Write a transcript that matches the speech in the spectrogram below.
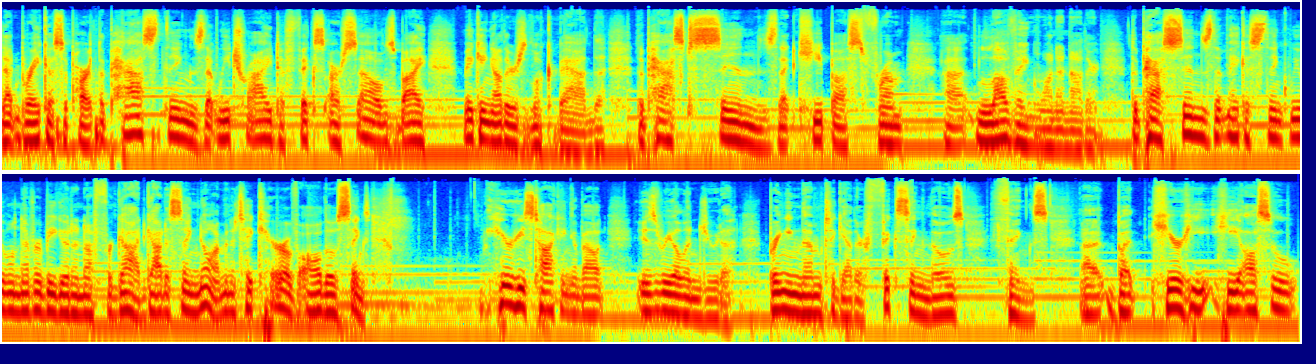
that break us apart, the past things that we try to fix ourselves by making others look bad, the, the past sins that keep us from uh, loving one another, the past sins that make us think we will never be good enough for God. God is saying, No, I'm going to take care of all those things. Here he's talking about Israel and Judah, bringing them together, fixing those things. Uh, but here he, he also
